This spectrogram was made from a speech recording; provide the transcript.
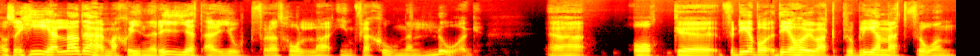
Alltså hela det här maskineriet är gjort för att hålla inflationen låg. Eh, och, eh, för det, det har ju varit problemet från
